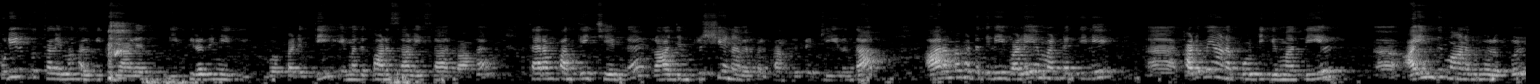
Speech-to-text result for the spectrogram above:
குடியிருப்பு கலைமகள் வித்தியாலயத்தை பிரதிநிதித்துவப்படுத்தி எமது பாடசாலை சார்பாக தரம் பத்தைச் சேர்ந்த ராஜன் கிருஷ்யன் அவர்கள் பங்கு பெற்றிருந்தார். ஆரம்ப கட்டத்திலே வளைய மட்டத்திலே கடுமையான போட்டிக்கு மத்தியில் ஐந்து மாணவர்களுக்குள்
